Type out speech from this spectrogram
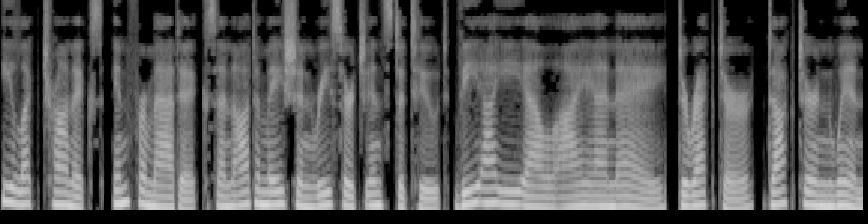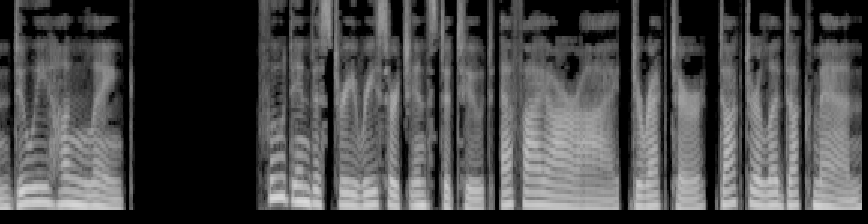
Electronics, Informatics and Automation Research Institute VIELINA, Director, Dr. Nguyen Duy Hung Link Food Industry Research Institute FIRI, Director, Dr. Le Duc Man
